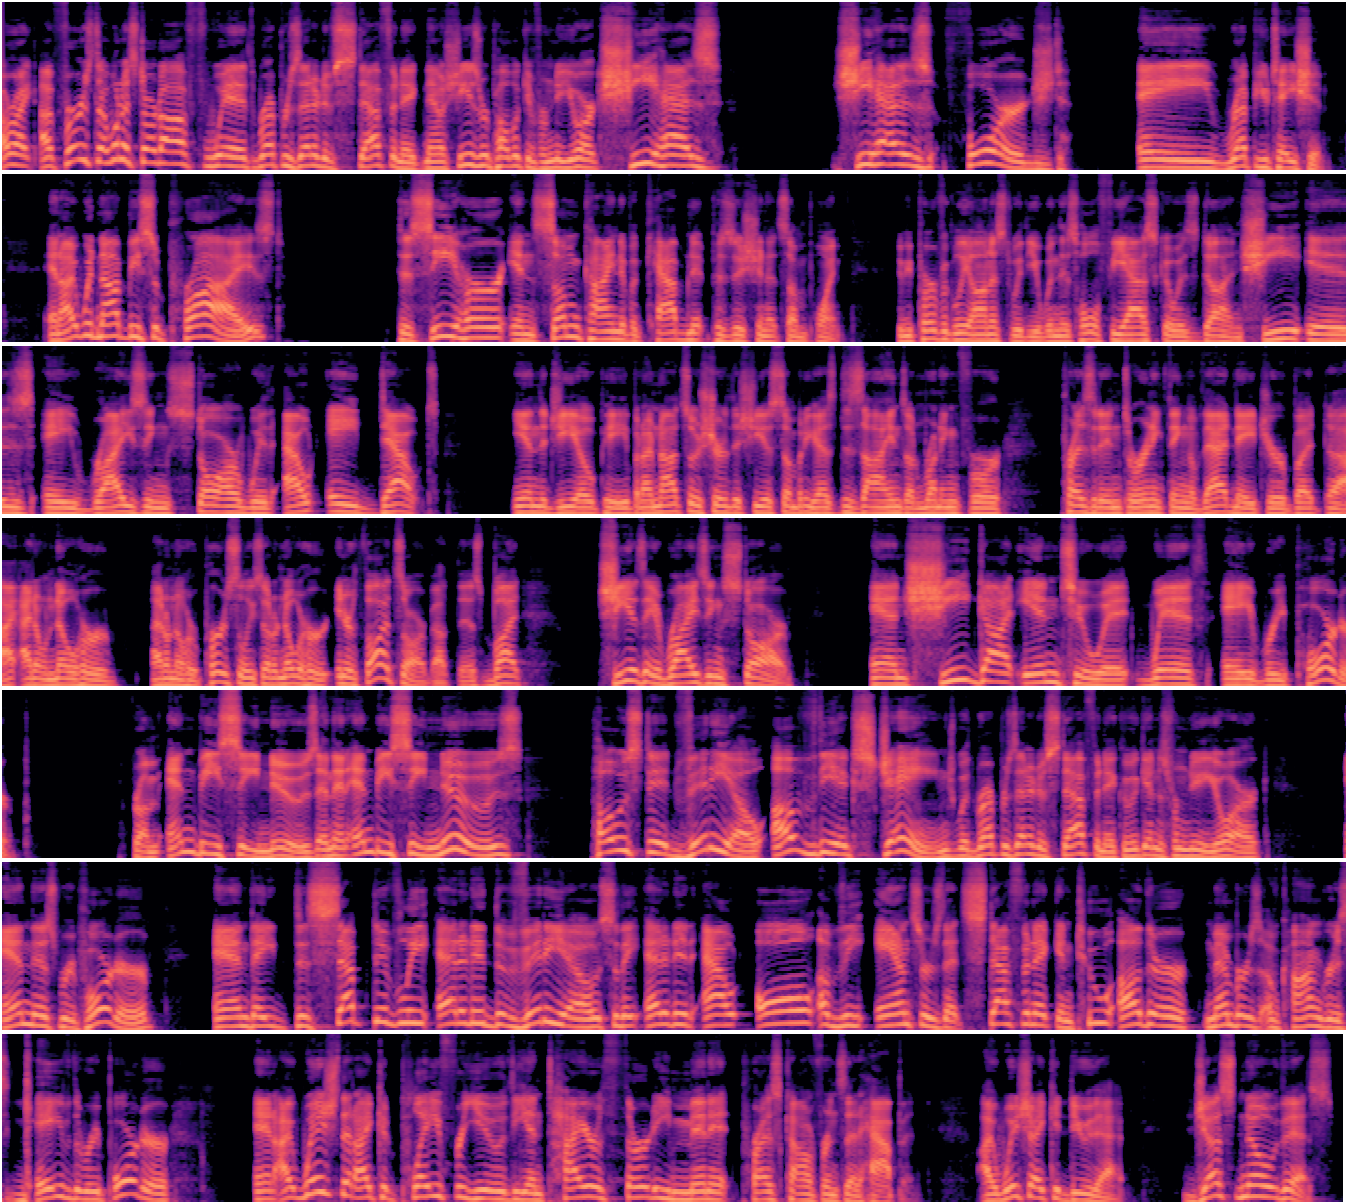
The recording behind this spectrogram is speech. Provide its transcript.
All right. Uh, first, I want to start off with Representative Stefanik. Now, she's Republican from New York. She has she has forged a reputation, and I would not be surprised to see her in some kind of a cabinet position at some point. To be perfectly honest with you, when this whole fiasco is done, she is a rising star without a doubt in the GOP. But I'm not so sure that she is somebody who has designs on running for president or anything of that nature. But uh, I, I don't know her. I don't know her personally, so I don't know what her inner thoughts are about this. But she is a rising star, and she got into it with a reporter from NBC News, and then NBC News posted video of the exchange with Representative Stefanik, who again is from New York, and this reporter and they deceptively edited the video. So they edited out all of the answers that Stefanik and two other members of Congress gave the reporter. And I wish that I could play for you the entire 30 minute press conference that happened. I wish I could do that. Just know this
